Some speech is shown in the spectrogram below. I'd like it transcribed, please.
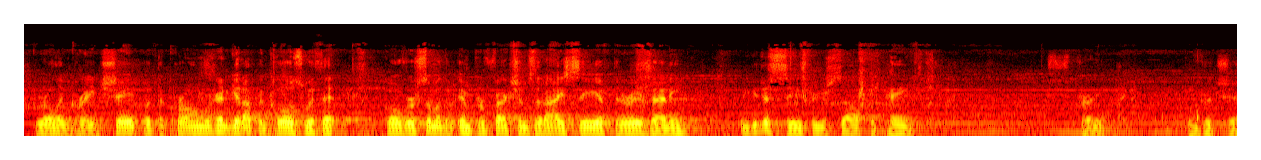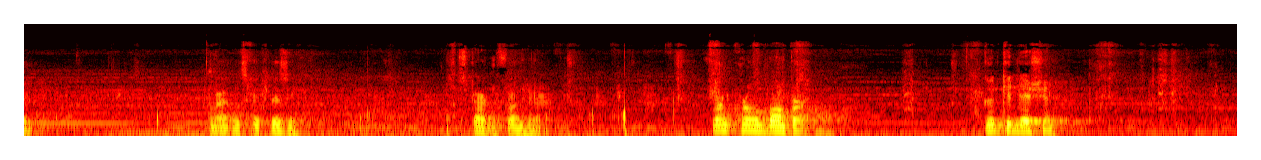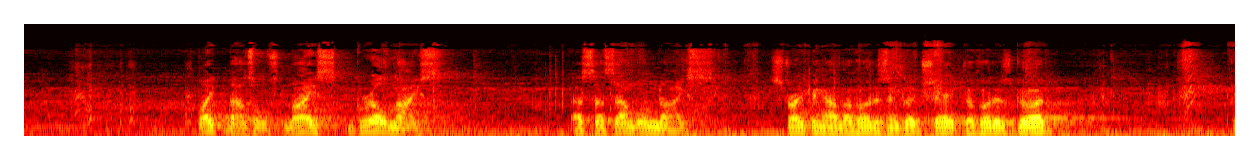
Grill in great shape with the chrome. We're gonna get up and close with it. Go over some of the imperfections that I see, if there is any. You can just see for yourself the paint. It's pretty, in good shape. All right, let's get busy. Start in front here. Front chrome bumper. Good condition. Light bezels, nice. Grill, nice. SS emblem, nice. Striping on the hood is in good shape. The hood is good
